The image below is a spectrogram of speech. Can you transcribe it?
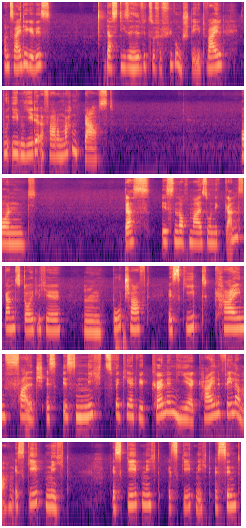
und sei dir gewiss, dass diese Hilfe zur Verfügung steht, weil du eben jede Erfahrung machen darfst. Und das ist nochmal so eine ganz, ganz deutliche hm, Botschaft, es gibt kein Falsch. Es ist nichts verkehrt. Wir können hier keine Fehler machen. Es geht nicht. Es geht nicht. Es geht nicht. Es sind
